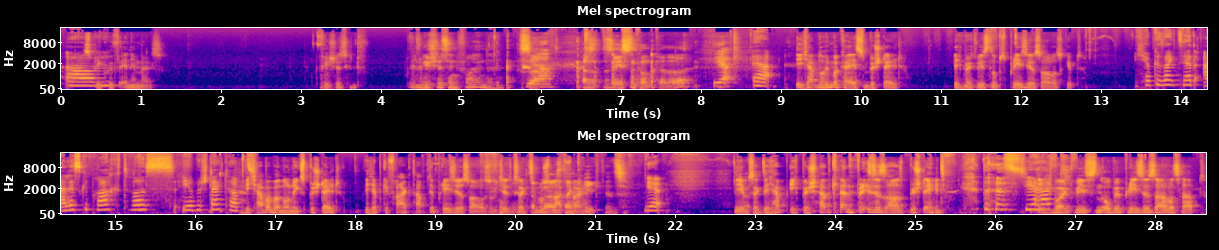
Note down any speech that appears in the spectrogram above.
Speak Ähm, with animals. Fische sind. Fische sind Freunde. So. Ja. Also das Essen kommt gerade, oder? Ja, ja, Ich habe noch immer kein Essen bestellt. Ich möchte wissen, ob es Plesiosaurus gibt. ich habe gesagt, sie hat alles gebracht, was ihr bestellt habt. Ich habe aber noch nichts bestellt. Ich habe gefragt, habt ihr Plesiosaurus? Und sie hat gesagt, sie muss nachfragen. Ja, Ich habe gesagt, ich habe ich hab keinen Plesiosaurus bestellt. das. Ich wollte wissen, ob ihr Plesiosaurus habt.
